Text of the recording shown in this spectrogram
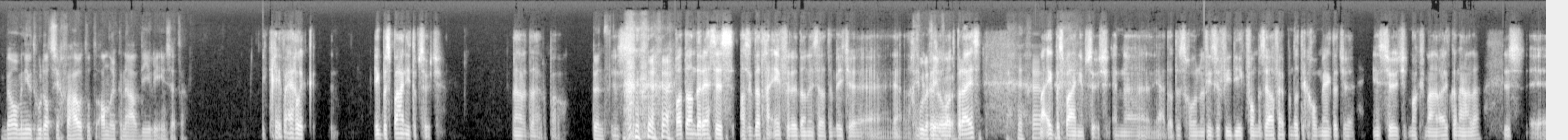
Ik ben wel benieuwd hoe dat zich verhoudt tot de andere kanalen die jullie inzetten. Ik geef eigenlijk, ik bespaar niet op search. Laten we daarop houden. Dus wat dan de rest is, als ik dat ga invullen, dan is dat een beetje, uh, ja, dan geef ik wel wat prijs. maar ik bespaar niet op search. En uh, ja, dat is gewoon een filosofie die ik van mezelf heb, omdat ik gewoon merk dat je in search het maximale uit kan halen. Dus uh,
